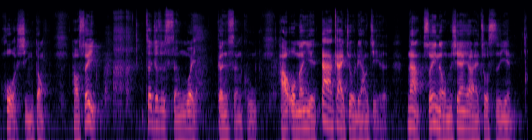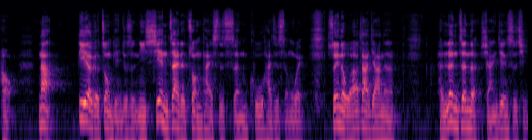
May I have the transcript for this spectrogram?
或行动。好，所以这就是神位跟神枯。好，我们也大概就了解了。那所以呢，我们现在要来做试验。好，那第二个重点就是你现在的状态是神枯还是神慰？所以呢，我要大家呢很认真的想一件事情。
